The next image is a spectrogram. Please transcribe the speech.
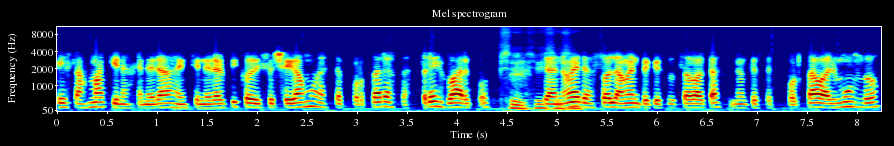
esas máquinas generadas en General Pico, dice, llegamos a exportar hasta tres barcos. ya no era solamente que se usaba acá, sino que se exportaba al mundo.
